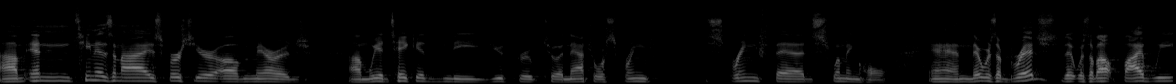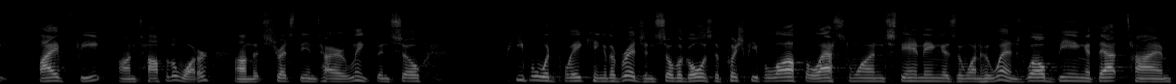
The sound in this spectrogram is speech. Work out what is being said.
Um, in Tina's and I's first year of marriage, um, we had taken the youth group to a natural spring, spring fed swimming hole. And there was a bridge that was about five, we, five feet on top of the water um, that stretched the entire length. And so people would play king of the bridge. And so the goal is to push people off. The last one standing is the one who wins. Well, being at that time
